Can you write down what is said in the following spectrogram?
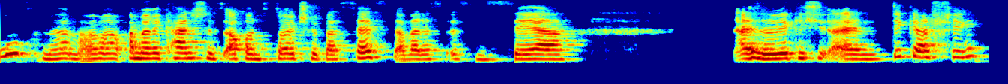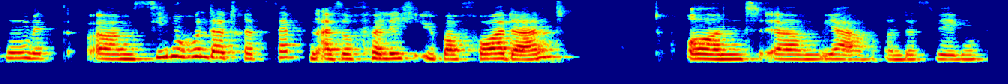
Vermächtnisbuch. Ne? Im Amerikanischen ist auch ins Deutsche übersetzt, aber das ist ein sehr, also wirklich ein dicker Schinken mit ähm, 700 Rezepten, also völlig überfordernd. Und ähm, ja, und deswegen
